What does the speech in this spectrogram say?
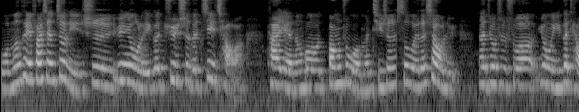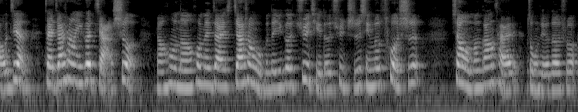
我们可以发现，这里是运用了一个句式的技巧啊，它也能够帮助我们提升思维的效率。那就是说，用一个条件，再加上一个假设，然后呢，后面再加上我们的一个具体的去执行的措施。像我们刚才总结的说，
